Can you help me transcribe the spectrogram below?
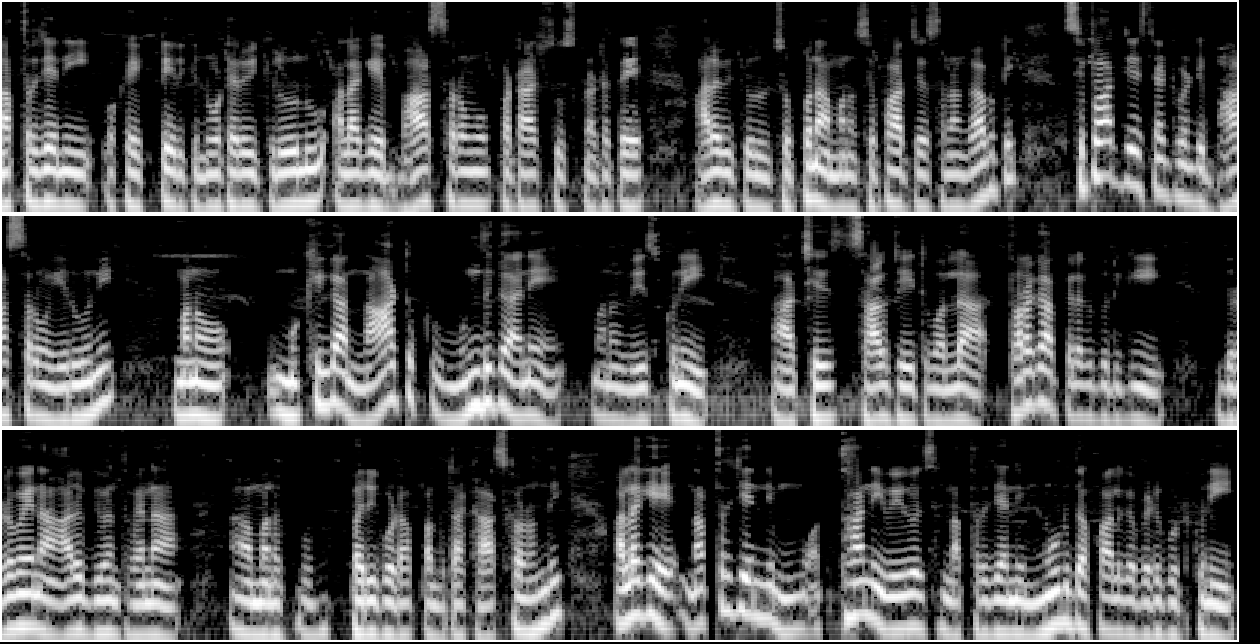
నత్రజని ఒక హెక్టేర్కి నూట ఇరవై కిలోలు అలాగే భాస్వరము పొటాష్ చూసుకున్నట్టయితే అరవై కిలోలు చొప్పున మనం సిఫార్సు చేస్తున్నాం. కాబట్టి సిఫార్సు చేసినటువంటి భాస్వరం ఎరువుని మనం ముఖ్యంగా నాటుకు ముందుగానే మనం వేసుకుని చే సాగు చేయటం వల్ల త్వరగా పిలకదుడికి దృఢమైన ఆరోగ్యవంతమైన మనకు పరి కూడా పొందడానికి ఆస్కారం ఉంది. అలాగే నత్రజనిని మొత్తాన్ని వేయవలసిన నత్రజని మూడు దఫాలుగా విడగొట్టుకుని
